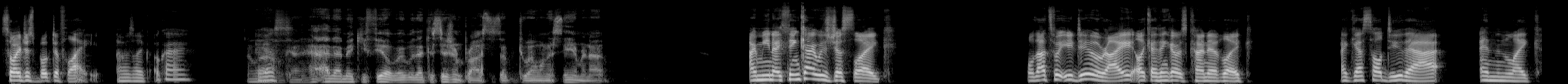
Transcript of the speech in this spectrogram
So I just booked a flight. I was like, okay. Oh, wow, okay. How would that make you feel with that decision process of do I want to see him or not? I mean, I think I was just like, well, that's what you do, right? Like, I think I was kind of like, I guess I'll do that. And then, like,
